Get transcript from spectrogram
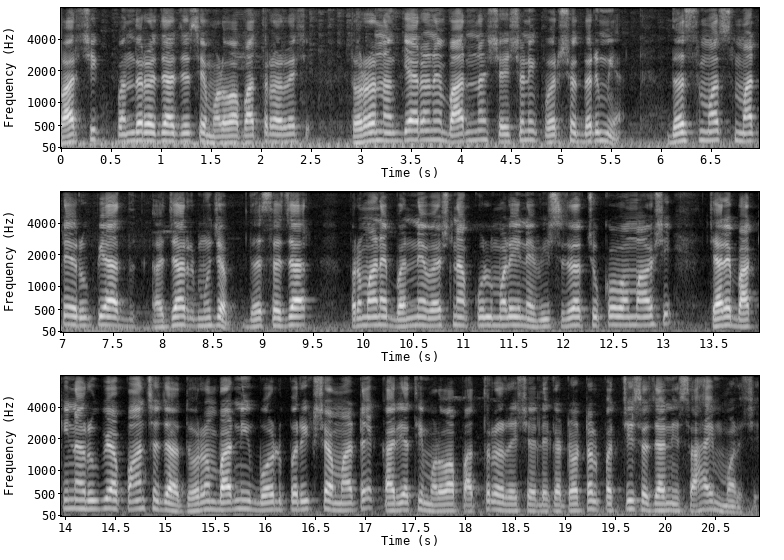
વાર્ષિક પંદર હજાર જશે મળવાપાત્ર રહેશે. ધોરણ અગિયાર અને બારના શૈક્ષણિક વર્ષો દરમિયાન દસ માસ માટે રૂપિયા હજાર મુજબ દસ હજાર પ્રમાણે બંને વર્ષના કુલ મળીને વીસ હજાર ચૂકવવામાં આવશે. જ્યારે બાકીના રૂપિયા પાંચ હજાર ધોરણ બારની બોર્ડ પરીક્ષા માટે કાર્યથી મળવાપાત્ર રહેશે એટલે કે ટોટલ પચીસ હજારની સહાય મળશે.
